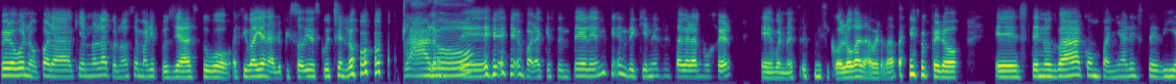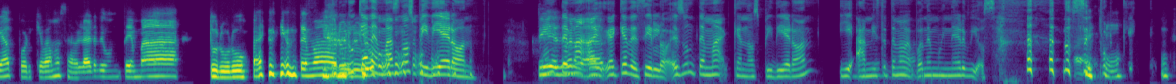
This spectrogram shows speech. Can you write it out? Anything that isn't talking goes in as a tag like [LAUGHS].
Pero bueno, para quien no la conoce, Mari, pues ya estuvo, si vayan al episodio, escúchenlo. [LAUGHS] Claro. Este, [LAUGHS] para que se enteren de quién es esta gran mujer. Eh, bueno, es, es mi psicóloga, la verdad, pero este nos va a acompañar este día porque vamos a hablar de un tema tururú, [LAUGHS] un tema Tururú que además nos pidieron. [LAUGHS] Sí, un es tema, hay, que decirlo, es un tema que nos pidieron y a mí este tema me pone muy nerviosa. [LAUGHS] No sé Ay, por qué.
